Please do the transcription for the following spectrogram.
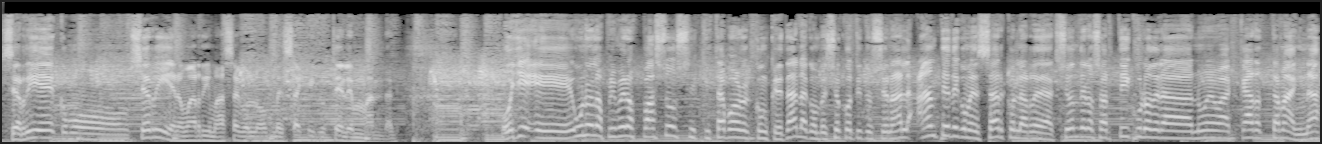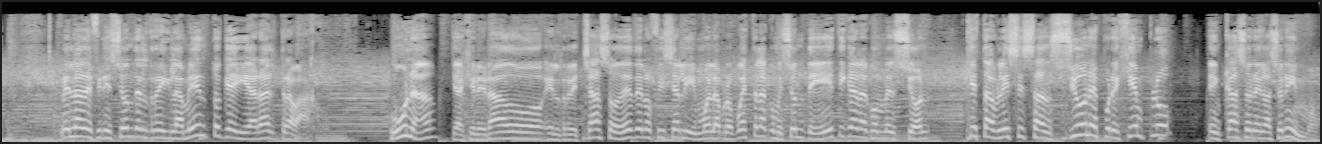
Se ríe como se ríe nomás Rimaza con los mensajes que ustedes les mandan. Oye, eh, uno de los primeros pasos que está por concretar la Convención Constitucional antes de comenzar con la redacción de los artículos de la nueva Carta Magna es la definición del reglamento que guiará el trabajo. Una que ha generado el rechazo desde el oficialismo es la propuesta de la Comisión de Ética de la Convención que establece sanciones, por ejemplo, en caso de negacionismo.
